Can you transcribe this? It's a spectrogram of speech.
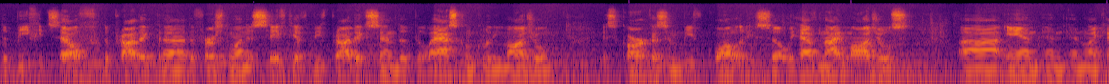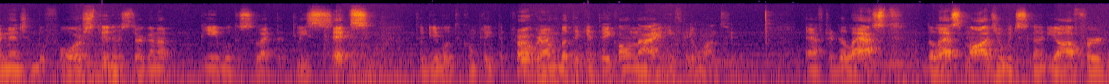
the beef itself, the product. Uh, the first one is safety of beef products, and the, the last concluding module is carcass and beef quality. So we have nine modules, uh, and, and, and like I mentioned before, students they're going to be able to select at least six to be able to complete the program, but they can take all nine if they want to. After the last the last module, which is going to be offered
